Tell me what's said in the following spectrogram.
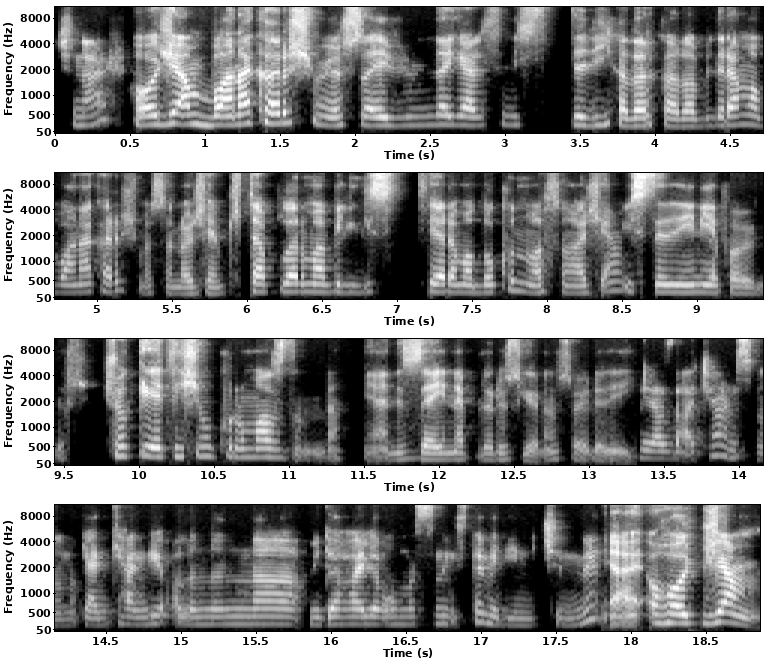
Çınar? Hocam bana karışmıyorsa evimde gelsin istediği kadar kalabilir ama bana karışmasın hocam. Kitaplarıma, bilgisayarıma dokunmasın hocam. istediğini yapabilir. Çok iletişim kurmazdım ben. Yani Zeynep'le Rüzgar'ın söylediği gibi. Biraz daha açar mısın onu? Yani kendi alanına müdahale olmasını istemediğin için mi? Yani hocam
